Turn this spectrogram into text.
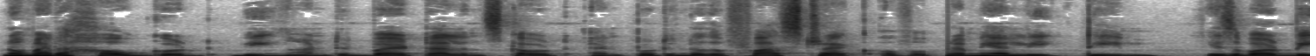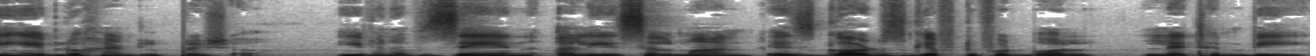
No matter how good, being hunted by a talent scout and put into the fast track of a Premier League team is about being able to handle pressure. Even if Zain Ali Salman is God's gift to football, let him be.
